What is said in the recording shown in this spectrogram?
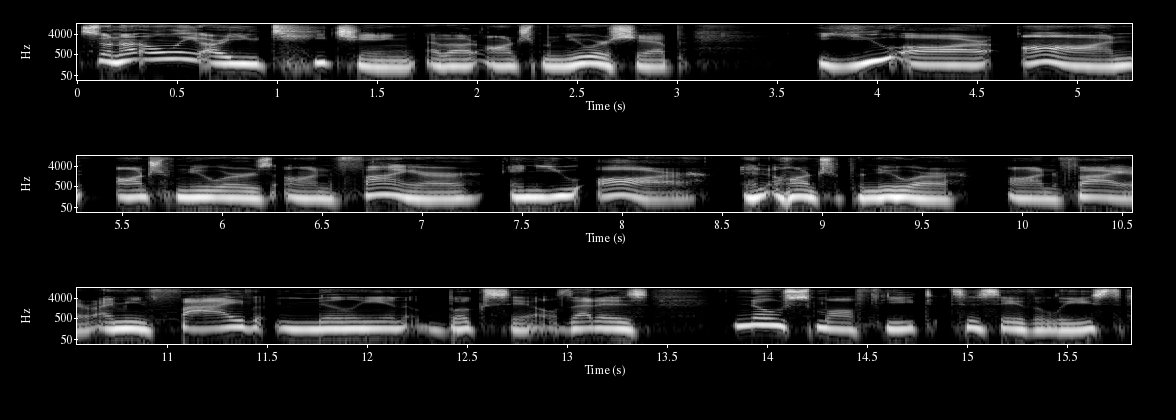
So not only are you teaching about entrepreneurship, you are on Entrepreneurs on Fire, and you are an entrepreneur on fire. I mean, 5 million book sales. That is no small feat, to say the least.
